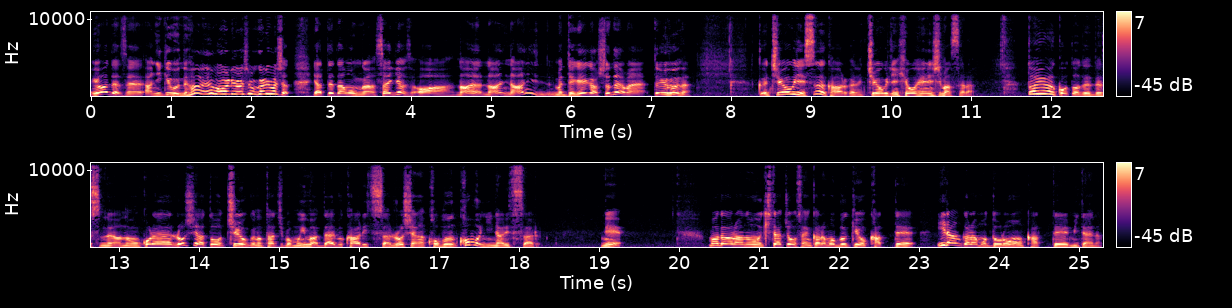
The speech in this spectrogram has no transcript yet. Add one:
今までですね、兄貴分で、はい、わかりました、わかりました、やってたもんが、最近はですね、ああ、な、な、なに、ま、でけえ顔してんだよ、お前、というふうな、中国人すぐ変わるからね、中国人表変しますから。ということでですね、あの、これ、ロシアと中国の立場も今だいぶ変わりつつある。ロシアが古文、古文になりつつある。ねまあだからあの、北朝鮮からも武器を買って、イランからもドローンを買って、みたいな。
